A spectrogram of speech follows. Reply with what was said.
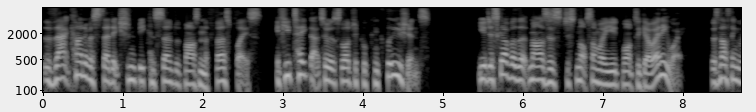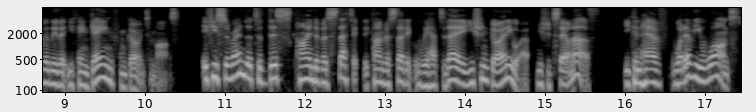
that kind of aesthetic shouldn't be concerned with mars in the first place. If you take that to its logical conclusions you discover that mars is just not somewhere you'd want to go anyway. There's nothing really that you can gain from going to mars if you surrender to this kind of aesthetic, the kind of aesthetic we have today, you shouldn't go anywhere. You should stay on Earth. You can have whatever you want.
